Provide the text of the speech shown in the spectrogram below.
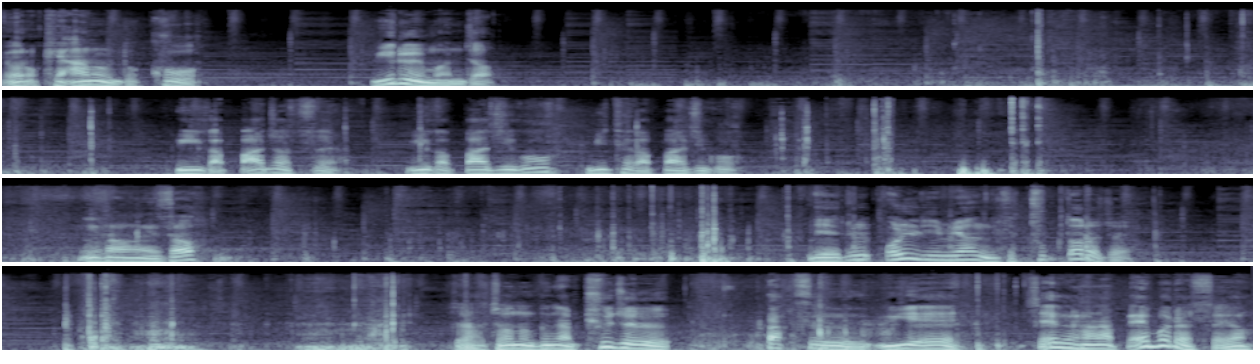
요렇게 안으로 넣고 위를 먼저 위가 빠졌어요. 위가 빠지고 밑에가 빠지고 이 상황에서 얘를 올리면 이렇게 툭 떨어져요. 자 저는 그냥 퓨즈 박스 위에 잭을 하나 빼버렸어요.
